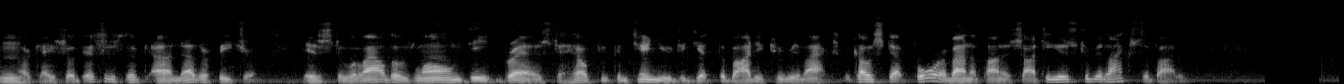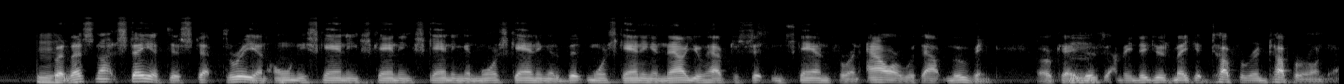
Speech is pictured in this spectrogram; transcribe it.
Mm. okay so this is the another feature is to allow those long deep breaths to help you continue to get the body to relax because step four of anapanasati is to relax the body Mhm. But let's not stay at this step three and only scanning, scanning, scanning, and more scanning and a bit more scanning. And now you have to sit and scan for an hour without moving. Okay. Mm. This, I mean, they just make it tougher and tougher on you.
